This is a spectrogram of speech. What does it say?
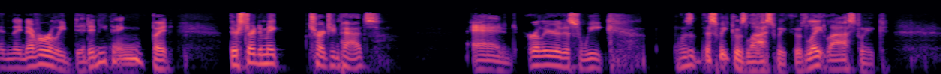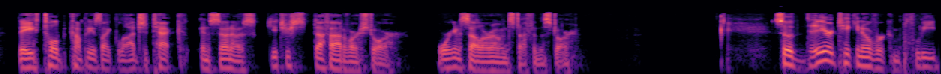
and they never really did anything, but they're starting to make charging pads. And earlier this week, was it this week? It was last week. It was late last week they told companies like Logitech and Sonos, get your stuff out of our store. We're going to sell our own stuff in the store. So they are taking over complete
